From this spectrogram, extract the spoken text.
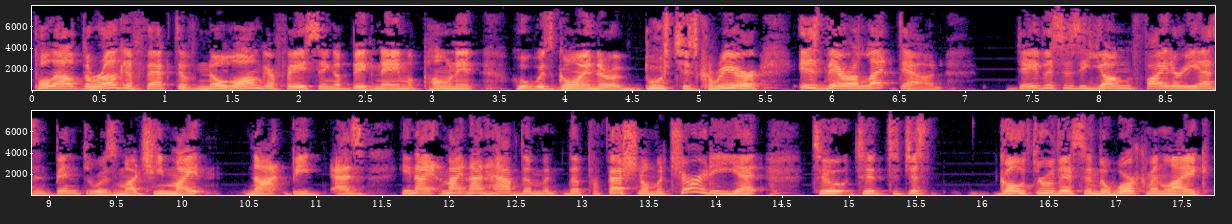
pull out the rug effect of no longer facing a big name opponent who was going to boost his career. Is there a letdown? Davis is a young fighter. He hasn't been through as much. He might not be as, he might, not have the, the professional maturity yet to, to, to just go through this in the workman like,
